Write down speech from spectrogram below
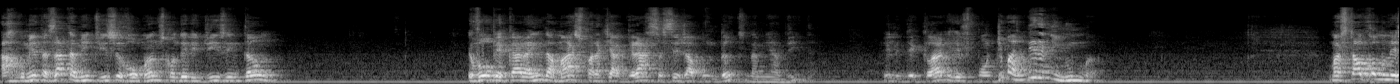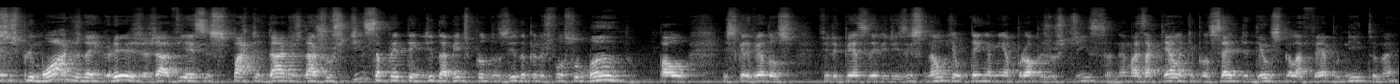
argumenta exatamente isso em Romanos, quando ele diz: então, eu vou pecar ainda mais para que a graça seja abundante na minha vida? Ele declara e responde: de maneira nenhuma. Mas, tal como nesses primórdios da igreja já havia esses partidários da justiça pretendidamente produzida pelo esforço humano, Paulo, escrevendo aos Filipenses, ele diz isso, não que eu tenha minha própria justiça, né, mas aquela que procede de Deus pela fé, bonito, né?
